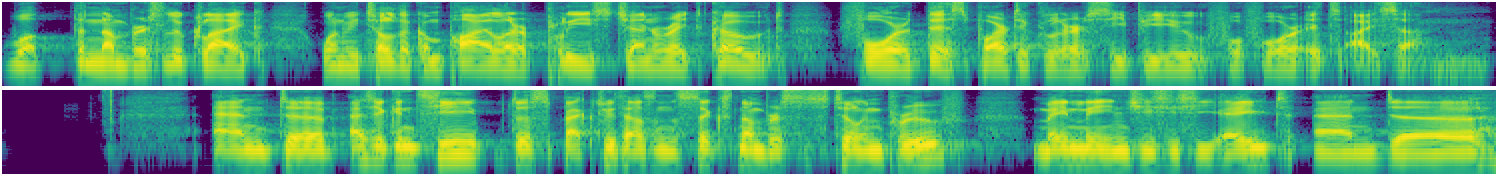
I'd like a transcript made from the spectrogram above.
what the numbers look like when we tell the compiler, please generate code for this particular CPU for, for its ISA. And uh, as you can see, the spec 2006 numbers still improve, mainly in GCC 8. And uh,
